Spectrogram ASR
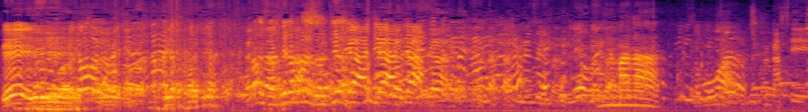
Oke, betul. Mana? Semua. Kasih.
